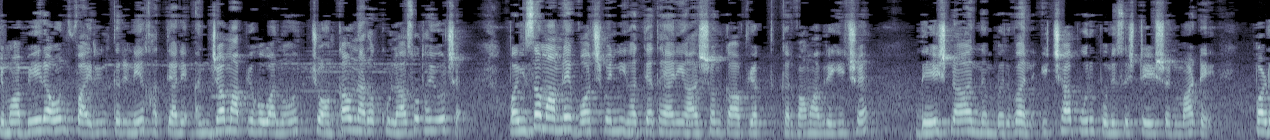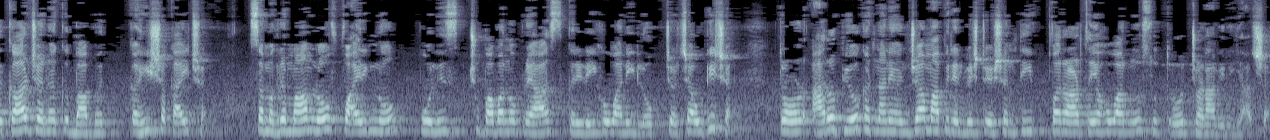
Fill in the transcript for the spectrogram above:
જેમાં બે રાઉન્ડ ફાયરિંગ કરીને હત્યાને અંજામ આપ્યો હોવાનો ચોંકાવનારો ખુલાસો થયો છે. પૈસા મામલે વોચમેનની હત્યા થયાની આશંકા વ્યક્ત કરવામાં આવી રહી છે. દેશના number one Ichchhapur police station માટે પડકારજનક બાબત કહી શકાય છે. સમગ્ર મામલો ફાયરિંગનો પોલીસ છુપાવવાનો પ્રયાસ કરી રહી હોવાની લોકચર્ચા ઉઠી છે. ત્રણ આરોપીઓ ઘટનાને અંજામ આપી રેલવે સ્ટેશનથી ફરાર થયા હોવાનું સૂત્રો જણાવી રહ્યા છે.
